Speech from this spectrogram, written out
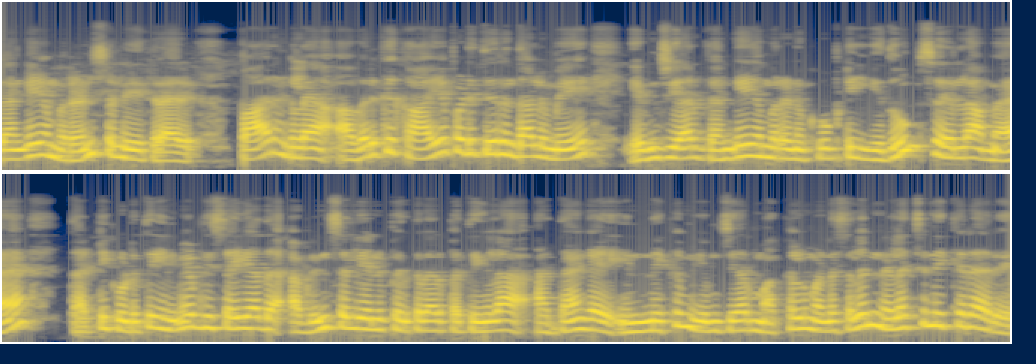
கங்கை அமரன் சொல்லியிருக்கிறாரு. பாருங்களேன் அவருக்கு காயப்படுத்தி இருந்தாலுமே எம்ஜிஆர் கங்கை அமரனை கூப்பிட்டு எதுவும் சொல்லாமல் தட்டி கொடுத்து இனிமேல் இப்படி செய்யாத அப்படின்னு சொல்லி அனுப்பியிருக்கிறார் பார்த்தீங்களா? அதாங்க இன்றைக்கும் எம்ஜிஆர் மக்கள் மனசில் நிலச்சி நிற்கிறாரு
